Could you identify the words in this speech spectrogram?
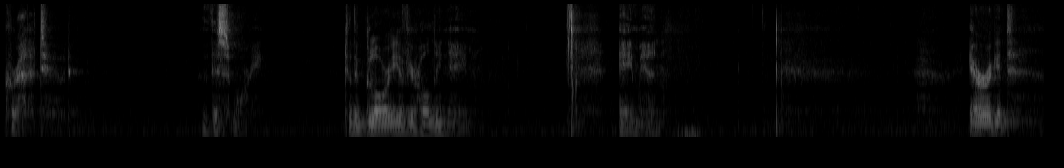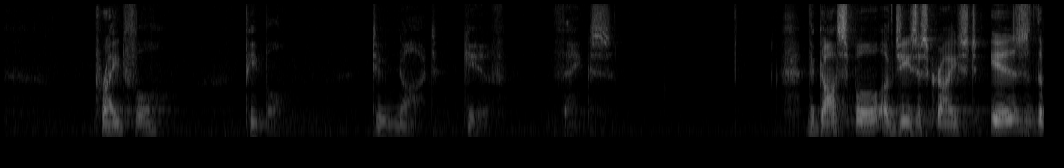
gratitude this morning to the glory of your holy name. Amen. Arrogant, prideful people do not give The gospel of Jesus Christ is the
